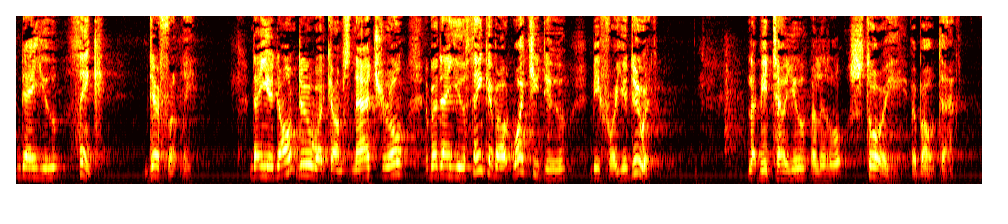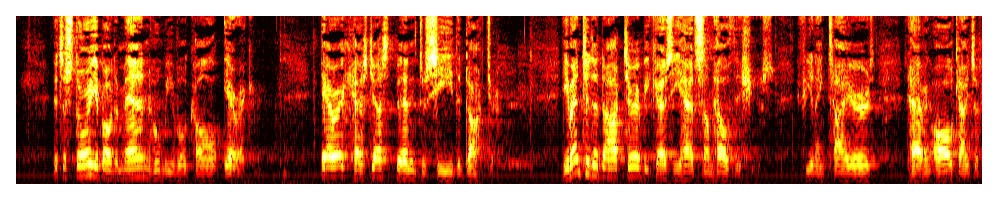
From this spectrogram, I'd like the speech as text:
then you think differently. Then you don't do what comes natural, but then you think about what you do before you do it. Let me tell you a little story about that. It's a story about a man whom we will call Eric. Eric has just been to see the doctor. He went to the doctor because he had some health issues, feeling tired, having all kinds of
